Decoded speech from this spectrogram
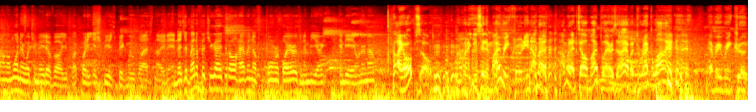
Tom, I'm wondering what you made of uh, your buddy Ishbia's big move last night, and does it benefit you guys at all having a former player as an NBA NBA owner now? I hope so. I'm going to use it in my recruiting. I'm going to I'm going to tell my players that I have a direct line every recruit.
